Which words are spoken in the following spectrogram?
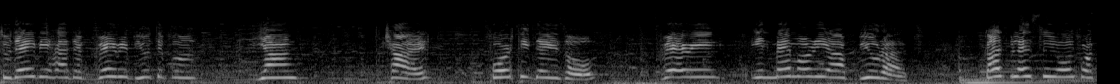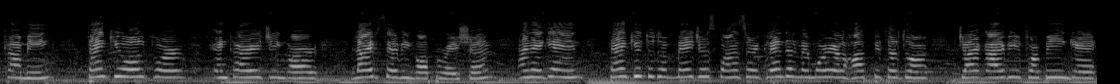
Today we had a very beautiful young child, 40 days old, wearing in memory of Burat. God bless you all for coming. Thank you all for encouraging our life-saving operation. And again, thank you to the major sponsor, Glendale Memorial Hospital, to Jack Ivy for being a,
